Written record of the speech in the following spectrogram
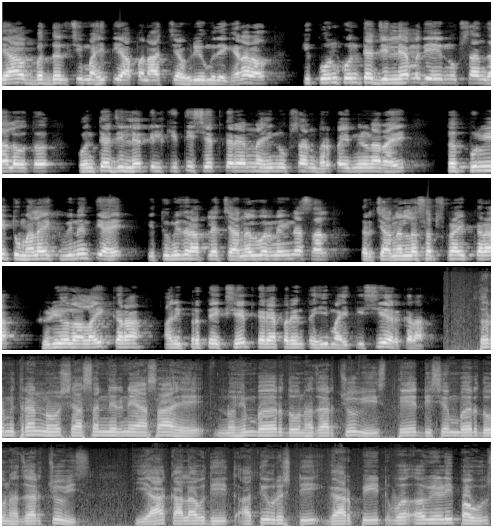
त्याबद्दलची माहिती आपण आजच्या व्हिडिओमध्ये घेणार आहोत की कोणकोणत्या जिल्ह्यामध्ये हे नुकसान झालं होतं कोणत्या जिल्ह्यातील किती शेतकऱ्यांना ही नुकसान भरपाई मिळणार आहे. तत्पूर्वी तुम्हाला एक विनंती आहे की तुम्ही जर आपल्या चॅनलवर नवीन असाल तर चॅनलला सबस्क्राईब करा व्हिडिओला लाईक करा आणि प्रत्येक शेतकऱ्यापर्यंत ही माहिती शेअर करा. तर मित्रांनो शासन निर्णय असा आहे नोव्हेंबर दोन हजार चोवीस ते डिसेंबर दोन हजार चोवीस या कालावधीत अतिवृष्टी गारपीट व अवेळी पाऊस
